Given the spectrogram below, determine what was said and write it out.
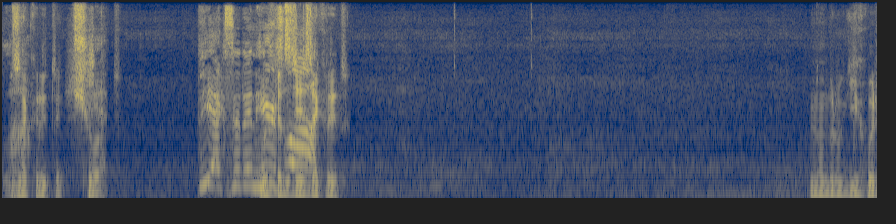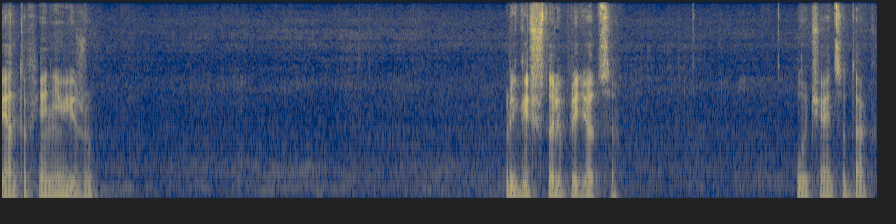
Закрыто, черт. Выход здесь закрыт. Но других вариантов я не вижу. Прыгать что ли придется? Получается так.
